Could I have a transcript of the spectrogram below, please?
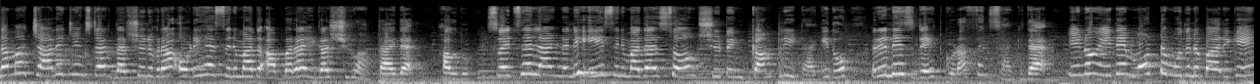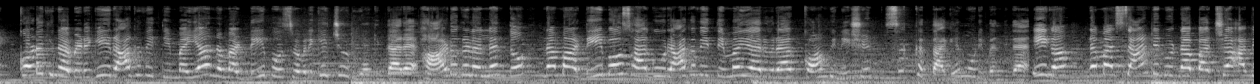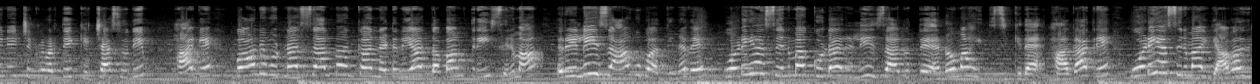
ನಮ್ಮ challenging star Darshan ಅವರ ಒಡೆಯ ಸಿನಿಮಾದ ಅಬ್ಬರ ಈಗ ಶುರು ಆಗ್ತಾ ಇದೆ. ಹೌದು ಸ್ವಿಟ್ಜರ್ಲ್ಯಾಂಡ್ನಲ್ಲಿ ಈ ಸಿನಿಮಾದ ಸಾಂಗ್ ಶೂಟಿಂಗ್ ಕಂಪ್ಲೀಟ್ ಆಗಿದ್ದು ರಿಲೀಸ್ ಡೇಟ್ ಕೂಡ ಫಿಕ್ಸ್ ಆಗಿದೆ. ಇನ್ನು ಇದೇ ಮೊಟ್ಟ ಮೊದಲ ಬಾರಿಗೆ ಕೊಡಗಿನ ಬೆಡಗಿ ರಾಘವಿ ತಿಮ್ಮಯ್ಯ ನಮ್ಮ ಡಿ ಬೋಸ್ ಅವರಿಗೆ ಜೋಡಿಯಾಗಿದ್ದಾರೆ. ಹಾಡುಗಳಲ್ಲಂತೂ ನಮ್ಮ ಡಿ ಬೋಸ್ ಹಾಗೂ ರಾಘವಿ ತಿಮ್ಮಯ್ಯ ಅವರ ಕಾಂಬಿನೇಷನ್ ಸಖತ್ತಾಗಿ ಮೂಡಿ ಬಂದಿದೆ ಈಗ ನಮ್ಮ ಸ್ಯಾಂಡಲ್ವುಡ್ನ ಬಾದ್ಶಾ ಅಭಿನಯ್ ಚಕ್ರವರ್ತಿ ಕಿಚ್ಚ ಸುದೀಪ್ ಹಾಗೆ ಬಾಲಿವುಡ್ನ Salman Dabangg three cinema release ಆಗುವ ದಿನವೇ ಒಡೆಯ ಸಿನಿಮಾ ಕೂಡ ರಿಲೀಸ್ ಆಗುತ್ತೆ ಅನ್ನೋ ಮಾಹಿತಿ ಸಿಕ್ಕಿದೆ. ಹಾಗಾದ್ರೆ ಒಡೆಯ ಸಿನಿಮಾ ಯಾವಾಗ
